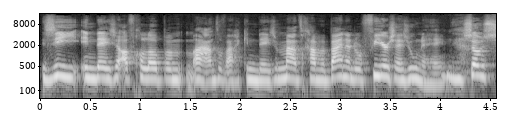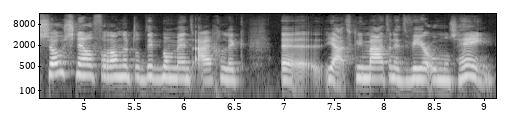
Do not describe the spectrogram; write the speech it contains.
zie in deze afgelopen maand, of eigenlijk in deze maand, gaan we bijna door vier seizoenen heen. Ja. Zo, zo snel verandert op dit moment eigenlijk eh, ja, het klimaat en het weer om ons heen.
